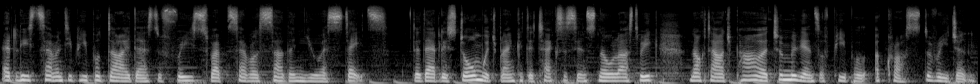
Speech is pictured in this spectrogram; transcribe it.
At least 70 people died as the freeze swept several southern US states. The deadly storm, which blanketed Texas in snow last week, knocked out power to millions of people across the region.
